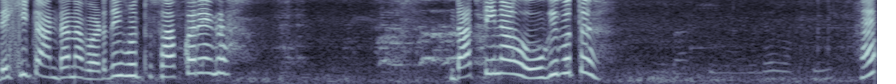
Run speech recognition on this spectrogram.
ਦੇਖੀ ਟਾਂਡਾ ਨਾ ਵੜਦੀ ਹੁਣ ਤੂੰ ਸਾਫ਼ ਕਰੇਗਾ? ਦਾਤੀ ਨਾਲ ਹੋਊਗੀ ਪੁੱਤ। ਹੈ?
